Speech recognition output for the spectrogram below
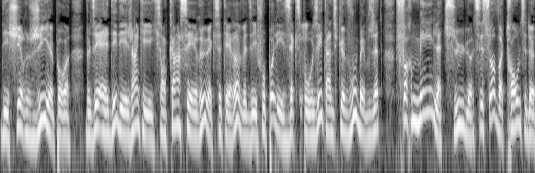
des chirurgies, euh, pour euh, veut dire aider des gens qui, qui, sont cancéreux, etc. Veut dire, il faut pas les exposer, tandis que vous, ben, vous êtes formés là-dessus. Là. C'est ça votre rôle, c'est de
